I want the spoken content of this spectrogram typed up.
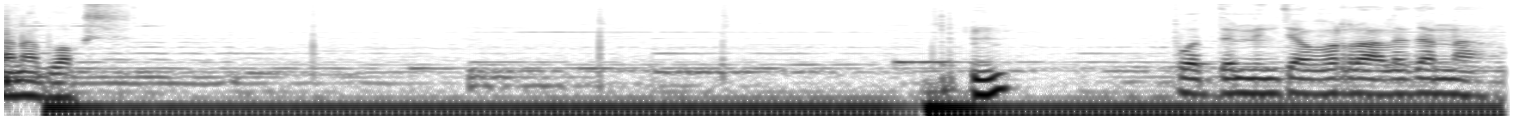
నానా బాక్స్. పొద్దున్న నుంచి ఎవరు రాలేదన్నా?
